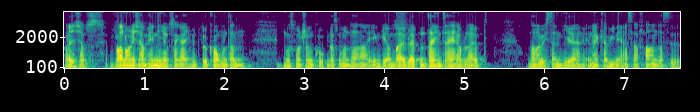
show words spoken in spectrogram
Weil ich hab's, war noch nicht am Handy, ich habe es dann gar nicht mitbekommen. Und dann muss man schon gucken, dass man da irgendwie am Ball bleibt und da hinterher bleibt. Und dann habe ich es dann hier in der Kabine erst erfahren, dass sie,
